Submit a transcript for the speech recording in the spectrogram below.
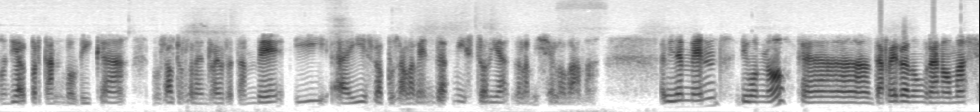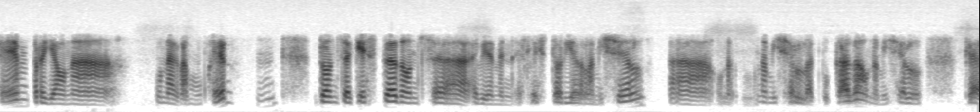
mundial, per tant vol dir que nosaltres la vam rebre també i ahir es va posar a la venda mi història de la Michelle Obama. Evidentment, diuen no, que darrere d'un gran home sempre hi ha una, una gran mujer, mm? doncs aquesta, doncs, eh, evidentment, és la història de la Michelle, eh, una, una Michelle advocada, una Michelle que,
